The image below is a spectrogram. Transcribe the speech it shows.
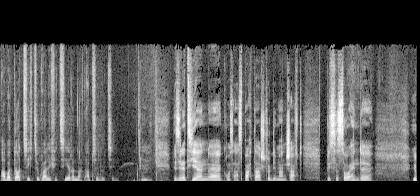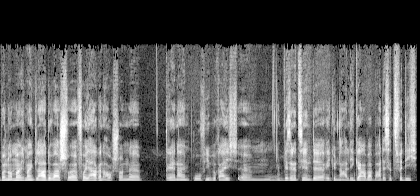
Aber dort sich zu qualifizieren, macht absolut Sinn. Wir sind jetzt hier in äh, Groß Asbach, da hast du die Mannschaft bis Saisonende übernommen. Ich meine, klar, du warst äh, vor Jahren auch schon äh, Trainer im Profibereich. Ähm, wir sind jetzt hier in der Regionalliga, aber war das jetzt für dich,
